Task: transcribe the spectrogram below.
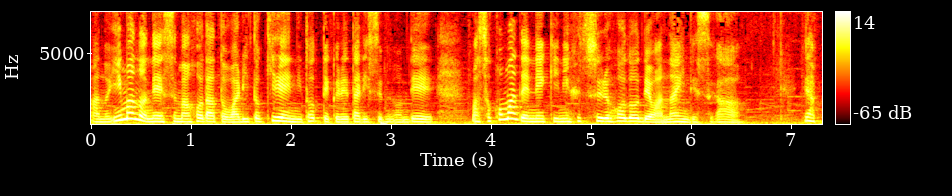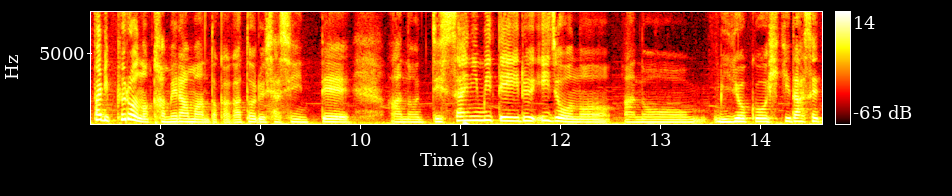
あの今のねスマホだと割と綺麗に撮ってくれたりするので、まあ、そこまでね気にするほどではないんですがやっぱりプロのカメラマンとかが撮る写真ってあの実際に見ている以上のあの魅力を引き出せ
